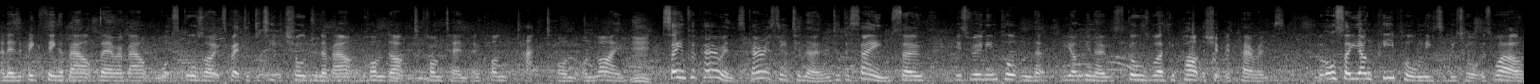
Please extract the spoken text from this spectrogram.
And there's a big thing about there about what schools are expected to teach children about conduct, content, and contact on online. Mm. Same for parents. Parents need to know and do the same. So it's really important that young, you know, schools work in partnership with parents, but also young people need to be taught as well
